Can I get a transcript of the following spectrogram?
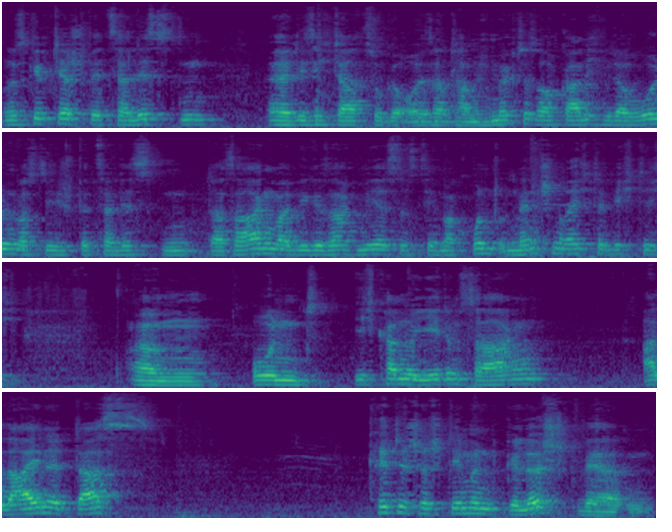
und es gibt ja Spezialisten, äh, die sich dazu geäußert haben. Ich möchte es auch gar nicht wiederholen, was die Spezialisten da sagen, weil wie gesagt, mir ist das Thema Grund- und Menschenrechte wichtig. Ähm, und ich kann nur jedem sagen, alleine dass kritische Stimmen gelöscht werden,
